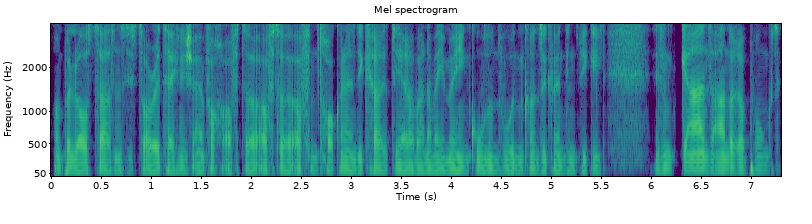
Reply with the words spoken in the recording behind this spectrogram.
Und bei Lost saßen sie storytechnisch einfach auf, der, auf, der, auf dem Trockenen. Die Charaktere waren aber immerhin gut und wurden konsequent entwickelt. Das ist ein ganz anderer Punkt,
